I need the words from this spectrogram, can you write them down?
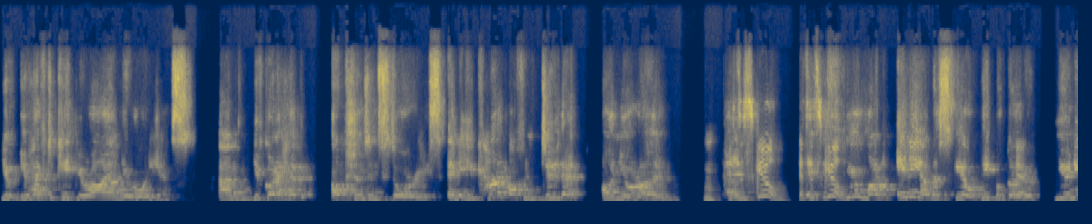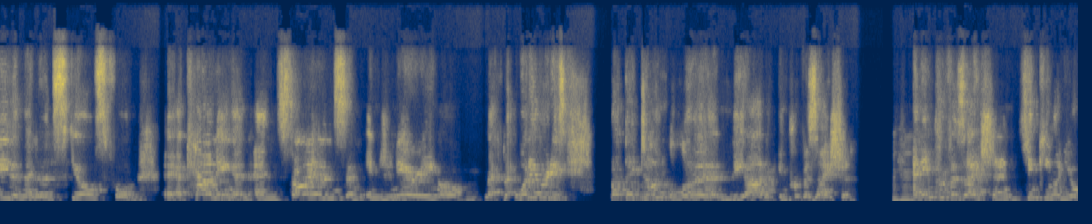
You you have to keep your eye on your audience. Um, you've got to have options and stories, and you can't often do that on your own. Hmm. It's a skill. It's, it's a, skill. a, skill. like any other skill. People go yeah. to uni and they learn skills for uh, accounting and, and science and engineering or math, whatever it is, but they don't learn the art of improvisation. Mm-hmm. And improvisation, thinking on your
